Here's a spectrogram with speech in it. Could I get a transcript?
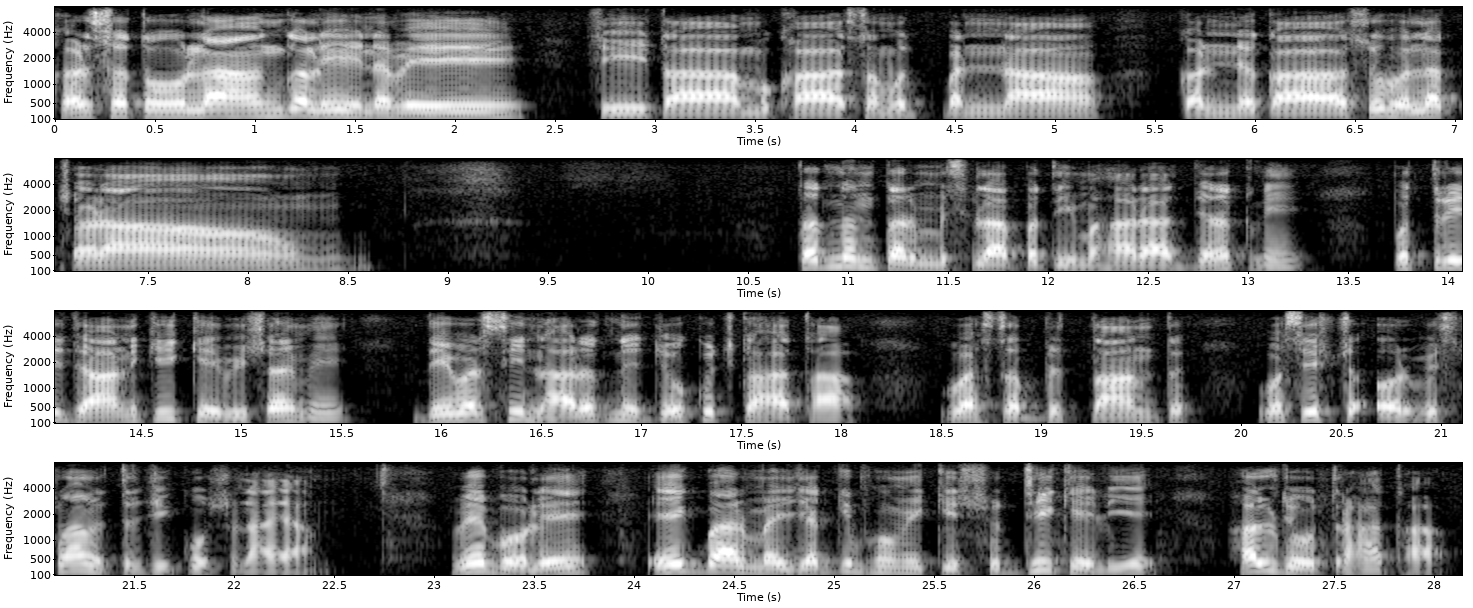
कर्षतोलांगलेन वे सीता मुखा समुत्पन्ना कन्यका शुभ लक्षणा तदनंतर मिथिलापति महाराज जनक ने पुत्री जानकी के विषय में देवर्षि नारद ने जो कुछ कहा था, वह सब वृत्तांत, वशिष्ठ और विश्वामित्र जी को सुनाया। वे बोले, एक बार मैं यज्ञ भूमि की शुद्धि के लिए हल जोत रहा था।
